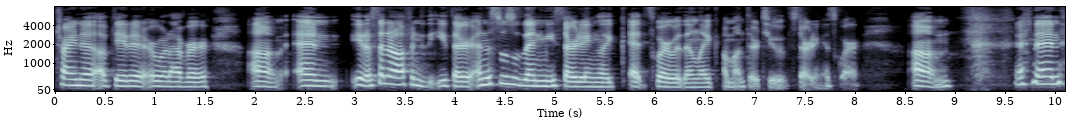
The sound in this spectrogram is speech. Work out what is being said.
trying to update it or whatever? um, and you know send it off into the ether and this was within me starting like at square within like a month or two of starting at square um, and then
